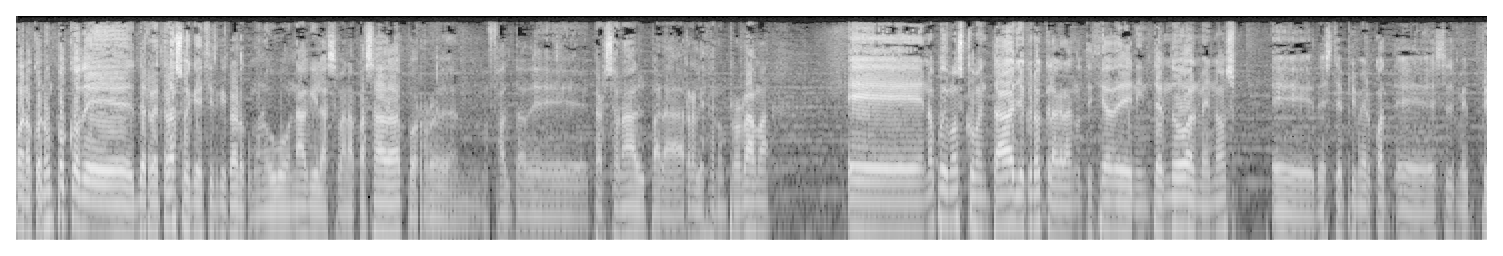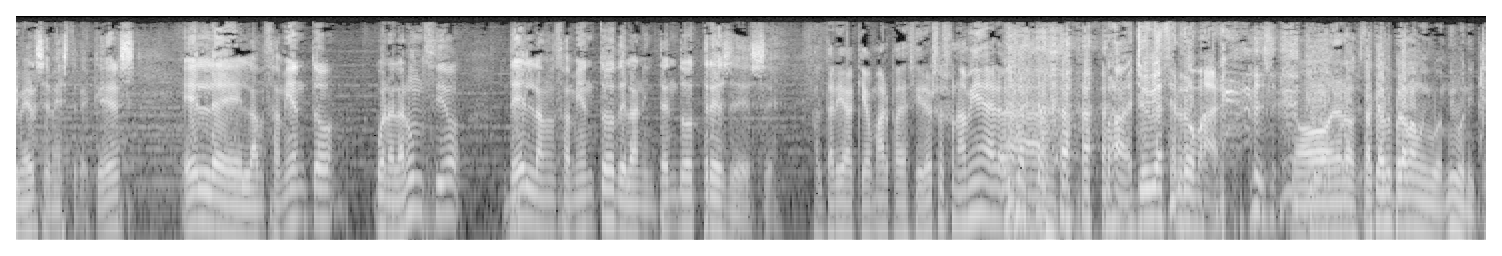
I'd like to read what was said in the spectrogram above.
Bueno, con un poco de, de retraso hay que decir que, claro, como no hubo un Agui la semana pasada por eh, falta de personal para realizar un programa, eh, no pudimos comentar, yo creo que la gran noticia de Nintendo, al menos eh, de este primer, eh, este primer semestre, que es el eh, lanzamiento, bueno, el anuncio del lanzamiento de la Nintendo 3DS. Faltaría aquí Omar para decir, eso es una mierda. Va, yo voy a hacer domar. No, no, no, está quedando un programa muy, muy bonito.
